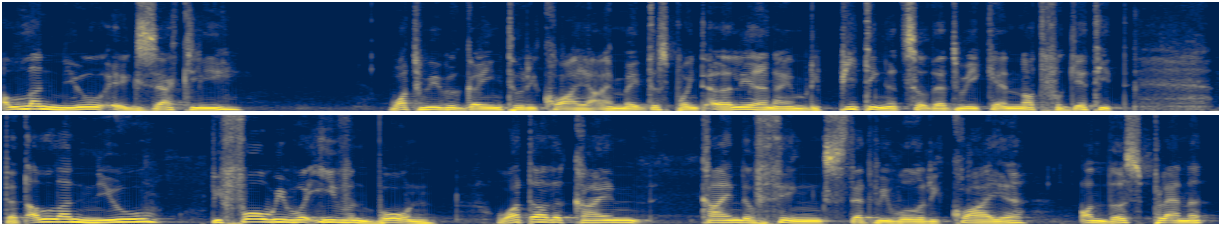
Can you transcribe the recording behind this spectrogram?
Allah knew exactly what we were going to require. I made this point earlier and I am repeating it so that we cannot forget it. That Allah knew before we were even born what are the kind, kind of things that we will require on this planet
